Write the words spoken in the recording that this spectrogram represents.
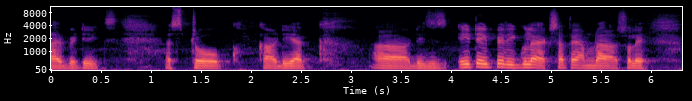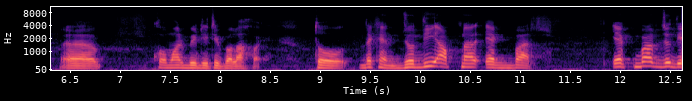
ডায়াবেটিক্স স্ট্রোক কার্ডিয়াক ডিজিজ এই টাইপের এগুলো একসাথে আমরা আসলে কোমরবিডিটি বলা হয়। তো দেখেন, যদি আপনার একবার একবার যদি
